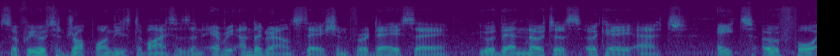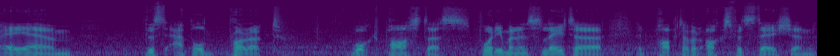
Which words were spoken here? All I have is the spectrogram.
So if we were to drop one of these devices in every underground station for a day, say, you would then notice, okay, at 8.04 a.m., this Apple product walked past us. 40 minutes later, it popped up at Oxford Station.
